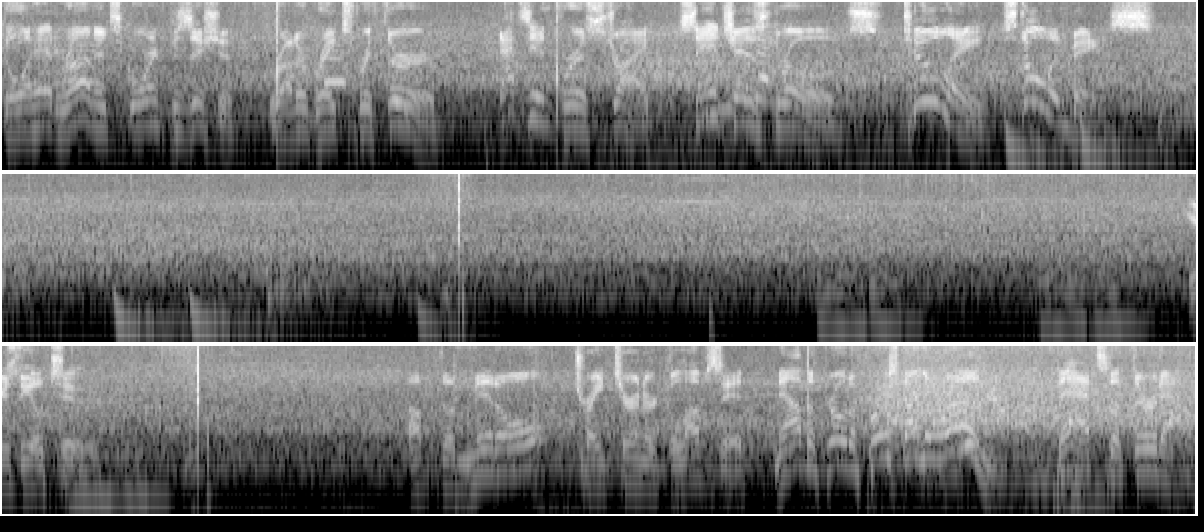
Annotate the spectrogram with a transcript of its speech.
go ahead run in scoring position. Runner breaks for third. That's in for a strike. Sanchez throws. Too late. Stolen base. Here's the 0-2. Up the middle. Trea Turner gloves it. Now the throw to first on the run. That's the third out.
